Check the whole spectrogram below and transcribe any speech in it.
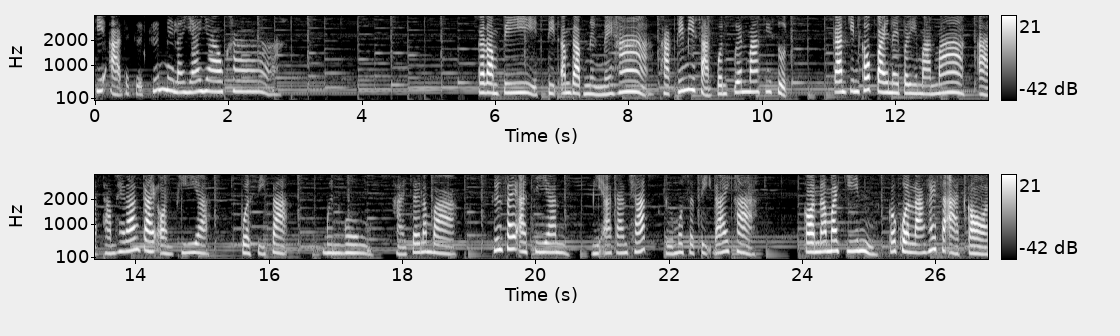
ที่อาจจะเกิดขึ้นในระยะยาวค่ะกระหล่ำปีติดอันดับหนึ่งใน 5 ผักที่มีสารปนเปื้อนมากที่สุด การกินเข้าไปในปริมาณมาก อาจทำให้ร่างกายอ่อนเพลีย ปวดศีรษะ มึนงง หายใจลำบาก ขึ้นไส้อาเจียน มีอาการชักหรือหมดสติได้ค่ะ ก่อนนำมากินก็ควรล้างให้สะอาดก่อน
